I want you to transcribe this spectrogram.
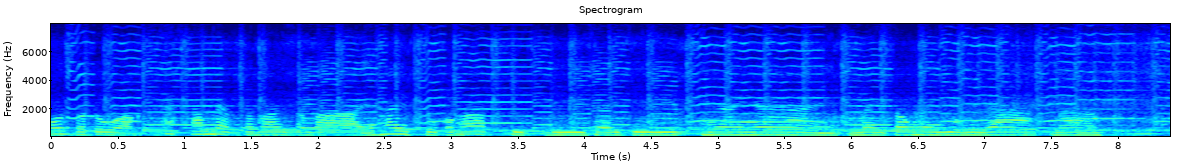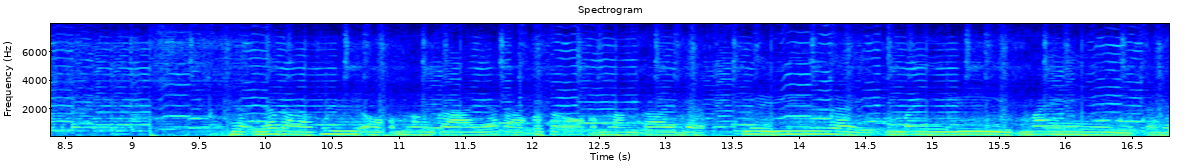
ก็สะดวกทำแบบสบายๆ ให้สุขภาพจิตดีใช้ชีวิตง่ายๆ ไม่ต้องให้ยุ่งยากนะเนี่ยยะดาที่ออกกำลังกายยะดาก็จะออกกำลังกายแบบเรื่อยๆไม่รีบไม่อะไร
